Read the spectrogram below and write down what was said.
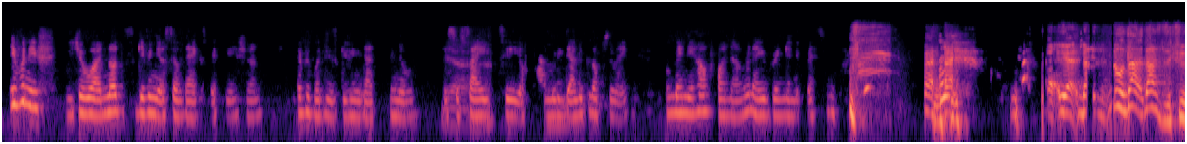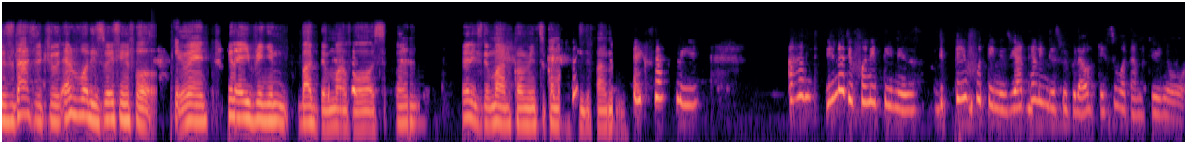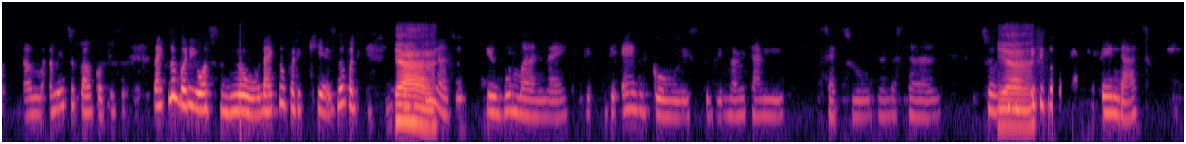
even if you are not giving yourself that expectation, everybody is giving that, you know, the yeah. society, your family, they're looking up to like, many, how far now? When are you bringing the person? yeah, that, no, that that's the truth. That's the truth. Everybody's waiting for when when are you bringing back the man for us? When when is the man coming to come to the family? Exactly. And you know the funny thing is, the painful thing is, we are telling these people that okay, see what I'm doing. Oh, I'm I'm into cloud computing. Like nobody wants to know. Like nobody cares. Nobody. Yeah. As a woman, like the, end goal is to be maritally settled. You understand? So yeah. if, if it's saying that,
